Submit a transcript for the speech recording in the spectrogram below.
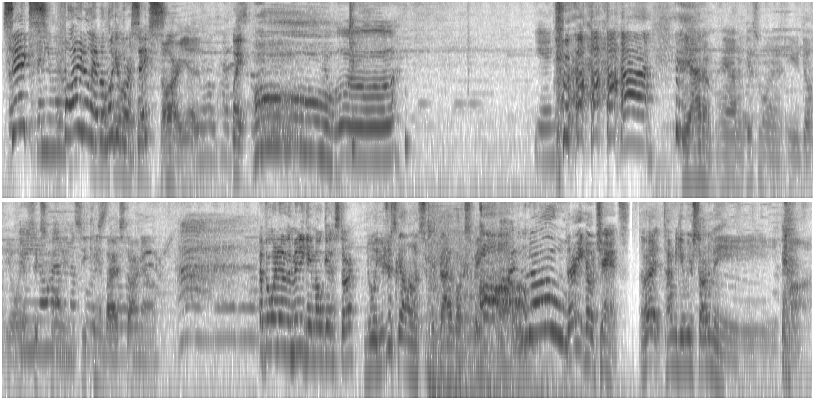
Six! then you Finally, I've been looking for a six. star. Yeah. Wait. a- Oh. Ooh. Yeah. yeah. Hey Adam. Hey Adam. Guess what? You don't. You only Yeah, have six coins. enough You for a can't buy a star. star now. If I win another minigame, I'll get a star. Well, you just got on a super bad luck space. Oh no! There ain't no chance. All right, time to give your star to me. Come on.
